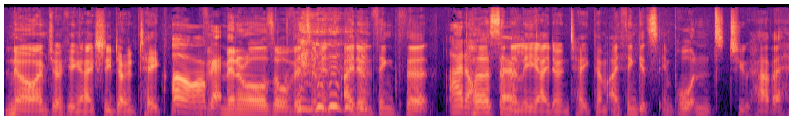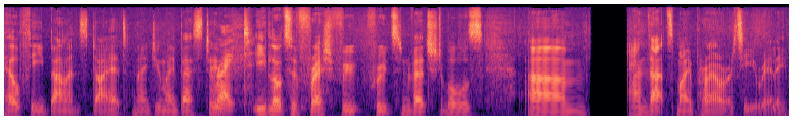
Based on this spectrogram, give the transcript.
No, I'm joking. I actually don't take oh, okay. minerals or vitamins. I don't think that I don't personally I don't take them. I think it's important to have a healthy, balanced diet, and I do my best to right. eat lots of fresh fruit, fruits and vegetables. Um, and that's my priority, really.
